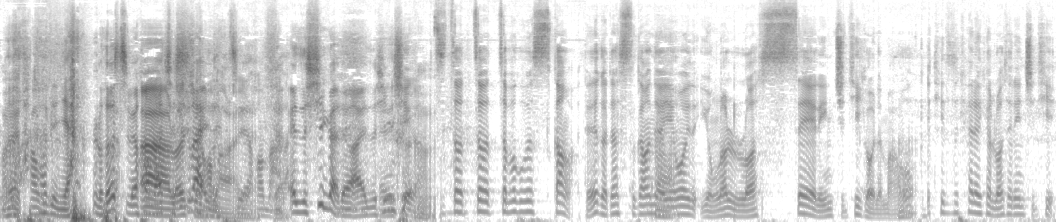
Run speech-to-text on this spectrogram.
好像差不多。便宜，六十几万好啊买，六十几万好买。还是新个对伐？还是新新个，只只只不过是四缸个，但是搿只四缸呢，啊因为用了六三零 GT 高头嘛，我一天子开了开六三零 GT，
